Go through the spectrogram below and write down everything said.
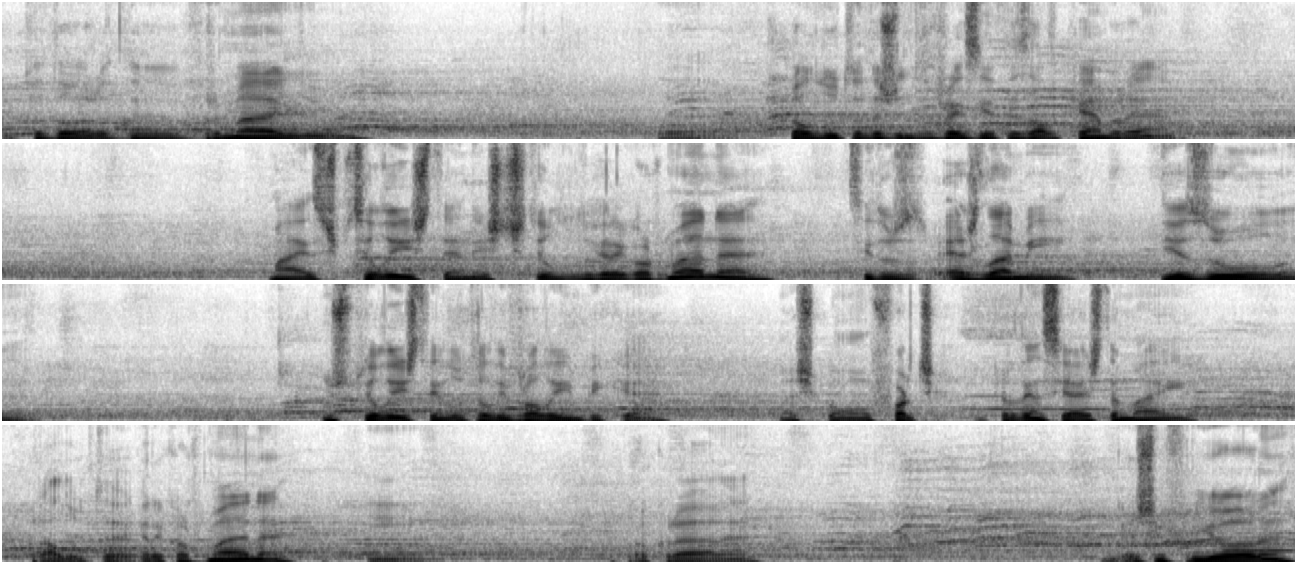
Lutador de vermelho. Pela luta da Junta de Freguesia de de Câmara. Mais especialista neste estilo de grego-romana. Sido Eslami de azul. Um especialista em luta livre olímpica. Mas com fortes credenciais também para a luta greco-romana. E procurar um gajo inferior,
